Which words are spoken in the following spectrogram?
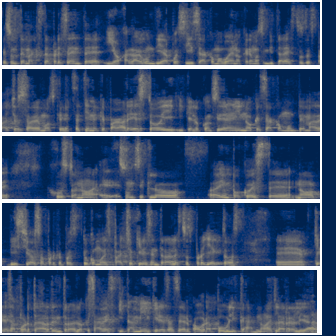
es un tema que está presente y ojalá algún día pues sí sea como, bueno, queremos invitar a estos despachos y sabemos que se tiene que pagar esto y, y que lo consideren y no que sea como un tema de justo, ¿no? Es un ciclo hay un poco este, ¿no? vicioso porque pues tú como despacho quieres entrar a estos proyectos eh, quieres aportar dentro de lo que sabes y también quieres hacer obra pública, ¿no? Es la realidad.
